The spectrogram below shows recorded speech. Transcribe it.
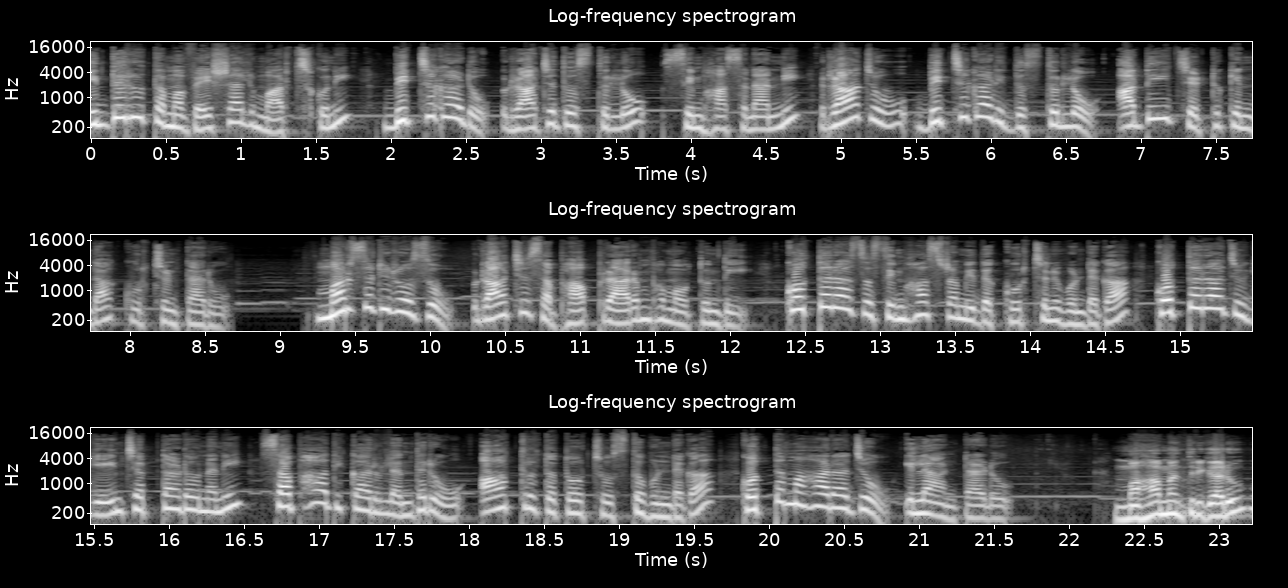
ఇద్దరూ తమ వేషాలు మార్చుకుని బిచ్చగాడు రాజదుస్తుల్లో సింహాసనాన్ని రాజు బిచ్చగాడి దుస్తుల్లో అదే చెట్టు కింద కూర్చుంటారు. మరుసటి రోజు రాజ్యసభ ప్రారంభమవుతుంది. కొత్తరాజు సింహాసనం మీద కూర్చుని ఉండగా కొత్తరాజు ఏం చెప్తాడోనని సభాధికారులందరూ ఆతృతతో చూస్తూ ఉండగా కొత్త మహారాజు ఇలా అంటాడు. మహామంత్రి గారు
